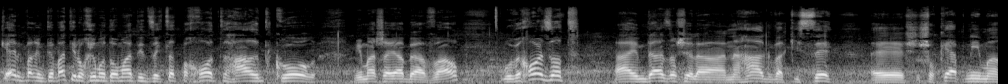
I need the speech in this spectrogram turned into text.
כן, כבר עם תיבת הילוכים אוטומטית זה קצת פחות הארדקור ממה שהיה בעבר, ובכל זאת, העמדה הזו של הנהג והכיסא אה, ששוקע פנימה,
